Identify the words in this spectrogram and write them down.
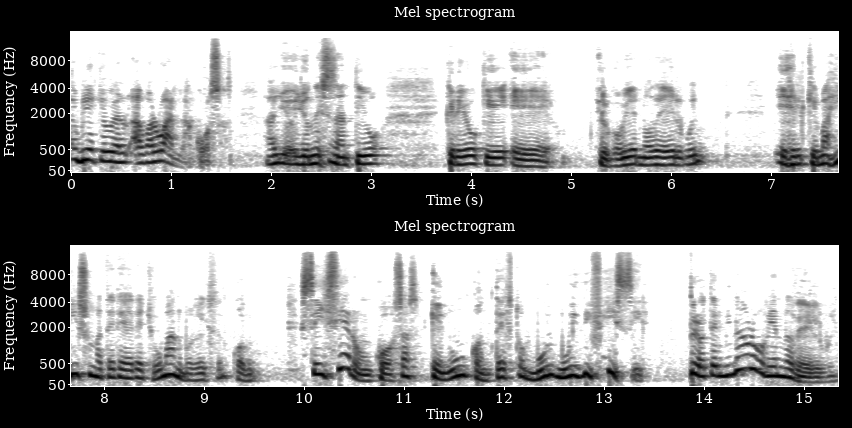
habría que evaluar las cosas. ¿ah? Yo, en ese sentido creo que eh, el gobierno de Elwin es el que más hizo en materia de derechos humanos, se hicieron cosas en un contexto muy, muy difícil. Pero terminado el gobierno de Elwin,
